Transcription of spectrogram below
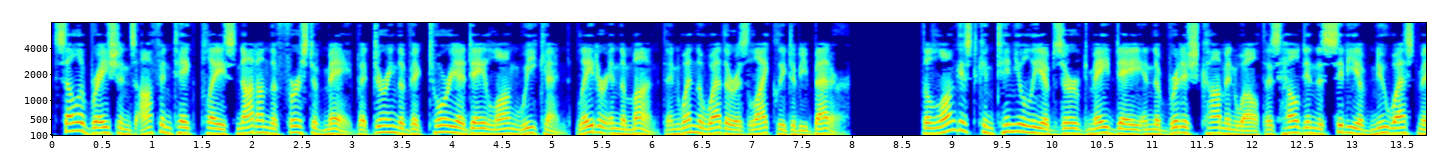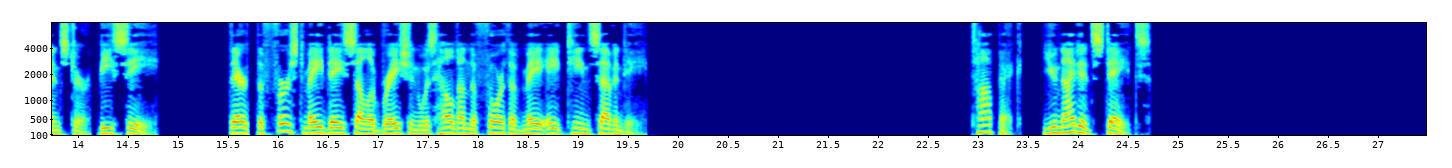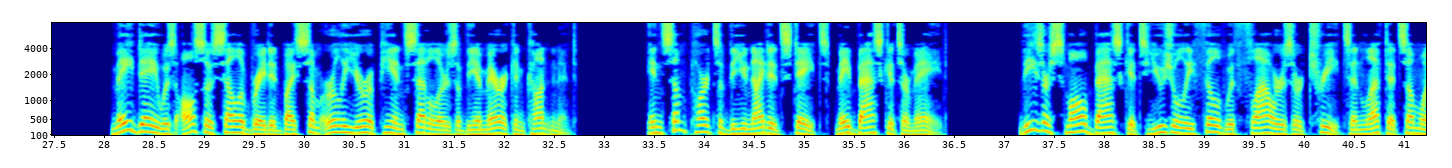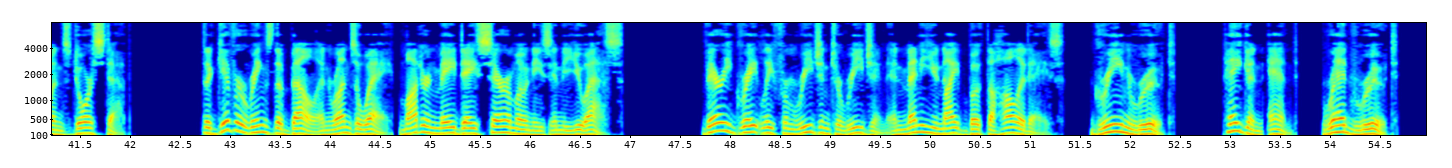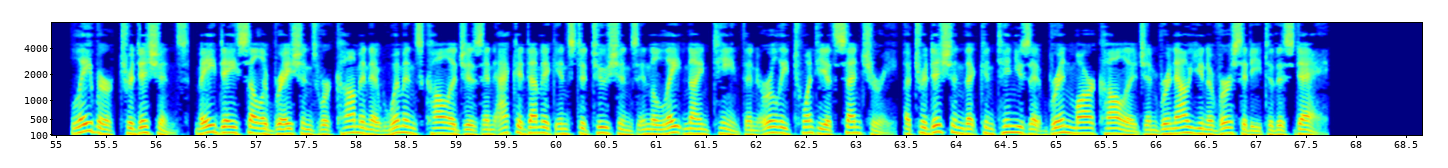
Celebrations often take place not on 1 May but during the Victoria Day long weekend, later in the month and when the weather is likely to be better. The longest continually observed May Day in the British Commonwealth is held in the city of New Westminster, BC. There, the first May Day celebration was held on 4 May 1870. United States May Day was also celebrated by some early European settlers of the American continent. In some parts of the United States, May baskets are made. These are small baskets usually filled with flowers or treats and left at someone's doorstep. The giver rings the bell and runs away. Modern May Day ceremonies in the U.S. vary greatly from region to region and many unite both the holidays, green root, pagan, and red root, Labor traditions, May Day celebrations were common at women's colleges and academic institutions in the late 19th and early 20th century, a tradition that continues at Bryn Mawr College and Brenau University to this day.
